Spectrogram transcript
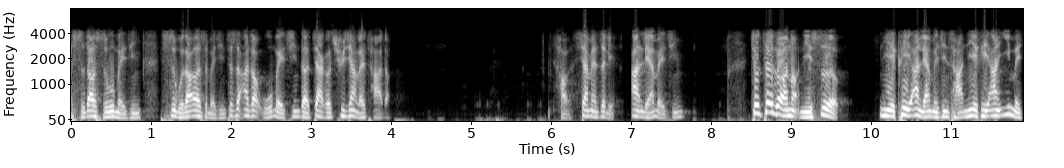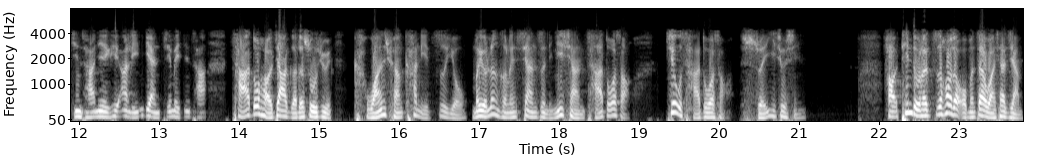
十到十五美金，十五到二十美金，这是按照五美金的价格区间来查的。好，下面这里按两美金，就这个呢，你是你也可以按两美金查，你也可以按一美金查，你也可以按零点几美金查，查多少价格的数据，完全看你自由，没有任何人限制你，你想查多少就查多少，随意就行。好，听懂了之后呢，我们再往下讲。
